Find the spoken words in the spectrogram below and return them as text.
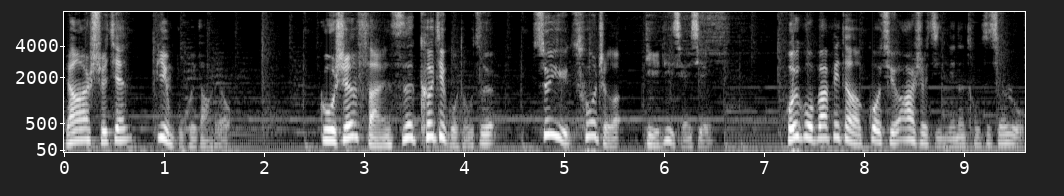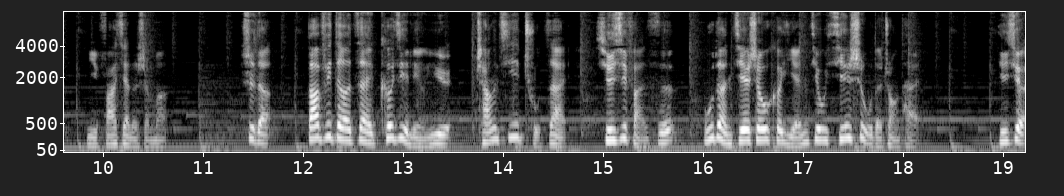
然而，时间并不会倒流。股神反思科技股投资，虽遇挫折，砥砺前行。回顾巴菲特过去二十几年的投资心路，你发现了什么？是的，巴菲特在科技领域长期处在学习、反思、不断接收和研究新事物的状态。的确，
